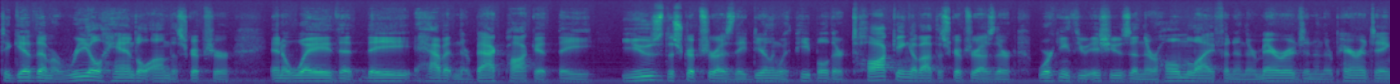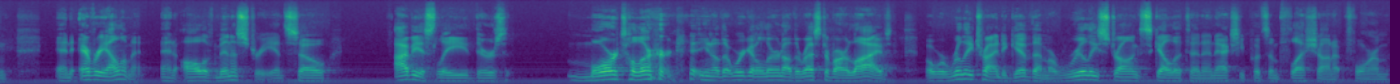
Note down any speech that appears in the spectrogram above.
to give them a real handle on the Scripture in a way that they have it in their back pocket. They use the scripture as they're dealing with people. They're talking about the scripture as they're working through issues in their home life and in their marriage and in their parenting and every element and all of ministry. And so obviously there's more to learn, you know, that we're going to learn all the rest of our lives, but we're really trying to give them a really strong skeleton and actually put some flesh on it for them.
